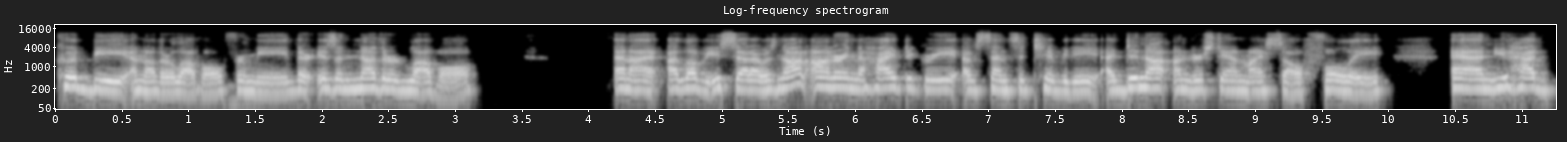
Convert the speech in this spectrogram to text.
could be another level for me, there is another level and I, I love what you said. I was not honoring the high degree of sensitivity. I did not understand myself fully. And you had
